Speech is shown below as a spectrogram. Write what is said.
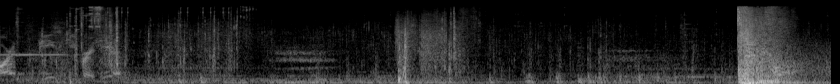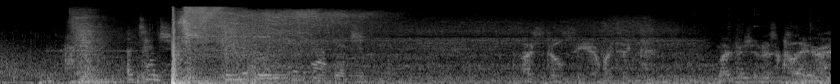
Our peacekeeper here. Attention. Delivering care package. I still see everything. My vision is clear.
